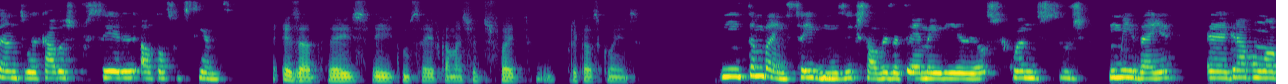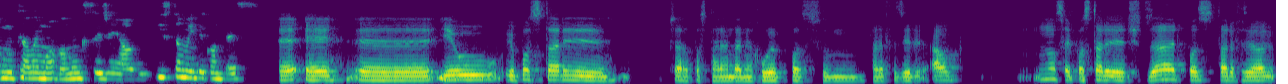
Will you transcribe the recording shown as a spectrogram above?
Portanto, acabas por ser autossuficiente. Exato, é isso. E comecei a ficar mais satisfeito, por acaso, com isso. E também sei de músicos, talvez até a maioria deles, quando surge uma ideia, eh, gravam logo no telemóvel, nem que seja em áudio. Isso também te acontece? É, é, eh, eu, eu posso estar, eh, posso estar a andar na rua, posso estar a fazer algo, não sei, posso estar a estudar, posso estar a fazer al-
